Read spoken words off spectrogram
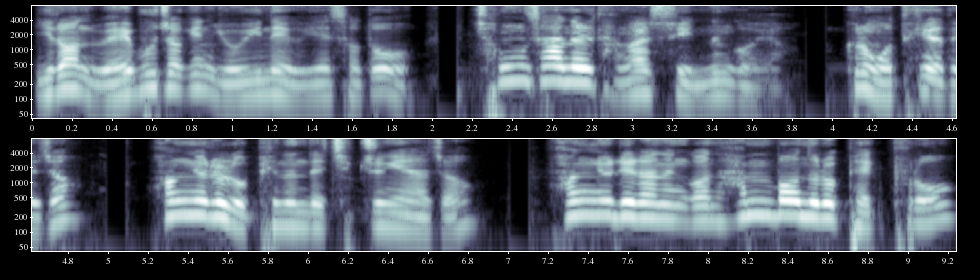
이런 외부적인 요인에 의해서도 청산을 당할 수 있는 거예요. 그럼 어떻게 해야 되죠? 확률을 높이는데 집중해야죠. 확률이라는 건 한 번으로 100%,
